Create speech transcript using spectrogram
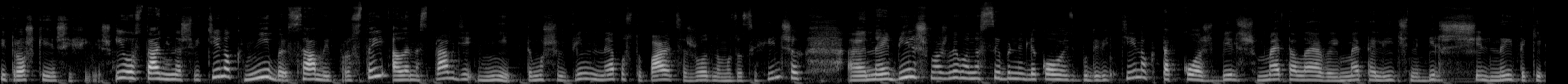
і трошки інший фініш. І останній наш відтінок, ніби самий простий, але насправді ні, тому що він не поступається жодному з усіх інших. Е, Найбільш можливо насибельний для когось буде відтінок, також більш металевий, металічний, більш щільний, такий,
